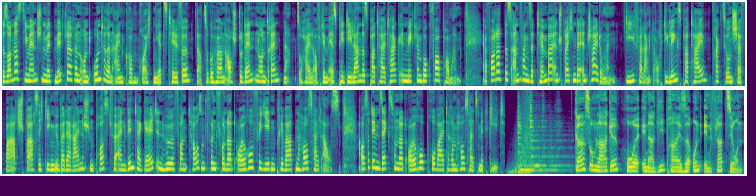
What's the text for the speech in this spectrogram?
Besonders die Menschen mit mittleren und unteren Einkommen bräuchten jetzt Hilfe. Dazu gehören auch Studenten und Rentner, so heil auf dem SPD-Landesparteitag in Mecklenburg-Vorpommern. Er fordert bis Anfang September entsprechende Entscheidungen. Die verlangt auch die Linkspartei. Fraktionschef Barth sprach sich gegenüber der Rheinischen Post für ein Wintergeld in Höhe von 1500 Euro für jeden privaten Haushalt aus. Außerdem 600 Euro pro weiterem Haushaltsmitglied. Gasumlage, hohe Energiepreise und Inflation.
